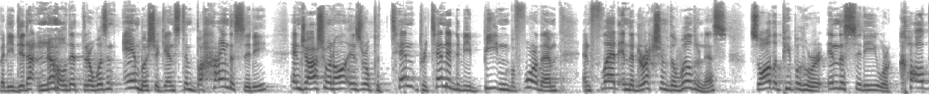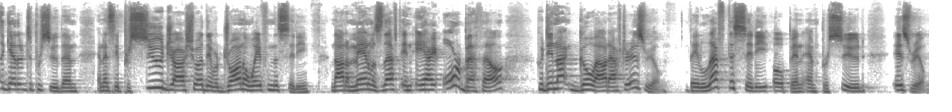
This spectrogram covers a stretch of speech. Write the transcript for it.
But he did not know that there was an ambush against him behind the city, and Joshua and all Israel pretend, pretended to be beaten before them and fled in the direction of the wilderness. So all the people who were in the city were called together to pursue them, and as they pursued Joshua, they were drawn away from the city. Not a man was left in Ai or Bethel who did not go out after Israel. They left the city open and pursued Israel.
